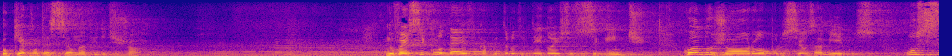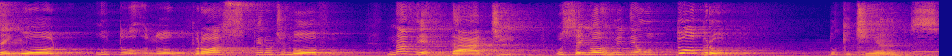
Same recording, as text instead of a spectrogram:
o que aconteceu na vida de Jó. No versículo 10 do capítulo 32 diz o seguinte: Quando Jó orou por seus amigos, o Senhor o tornou próspero de novo. Na verdade, o Senhor lhe deu o dobro do que tinha antes.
